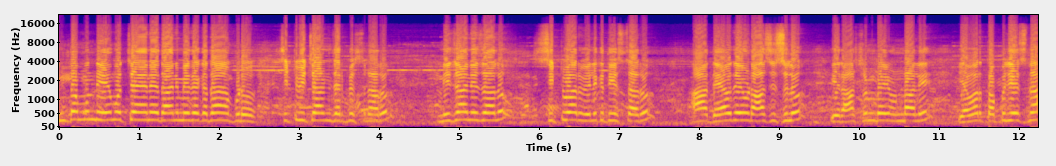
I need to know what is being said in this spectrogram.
ఇంతకుముందు ఏమొచ్చాయనే దాని మీదే కదా ఇప్పుడు సిట్ విచారణ జరిపిస్తున్నారు. నిజానిజాలు సిట్ వారు వెలికి తీస్తారు. ఆ దేవదేవుడు ఆశీస్సులు ఈ రాష్ట్రంపై ఉండాలి. ఎవరు తప్పు చేసినా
